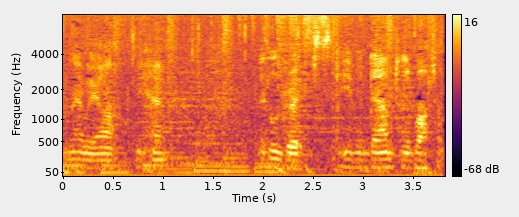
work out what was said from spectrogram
And there we are, we have little drips even down to the bottom.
